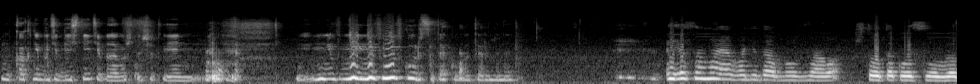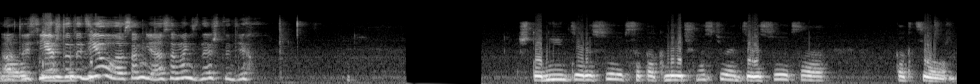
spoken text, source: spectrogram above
Ну, как-нибудь объясните, потому что что-то я не, не, не, не, в курсе такого термина. Я сама его недавно узнала, что такое слово. А, то есть я что-то делала, а, сам не, а сама не знаю, что делала. Что не интересуется как личностью, а интересуется как телом.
